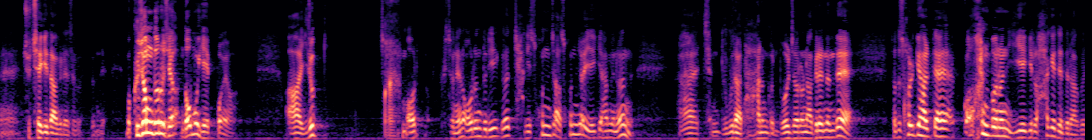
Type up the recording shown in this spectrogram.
에, 주책이다 그래서 그런데 뭐 그 정도로 제가 너무 예뻐요. 아 이렇게 참 어, 그 전에는 어른들이 그 자기 손자 손녀 얘기하면은 아 참 누구나 다 하는 건 뭘 저러나 그랬는데 저도 설교할 때 꼭 한 번은 이 얘기를 하게 되더라고요.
